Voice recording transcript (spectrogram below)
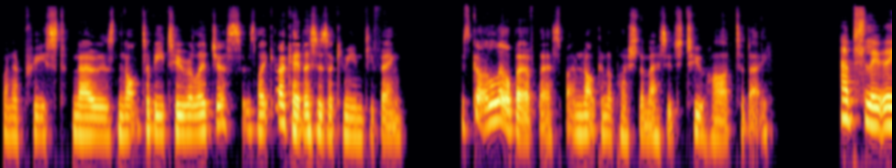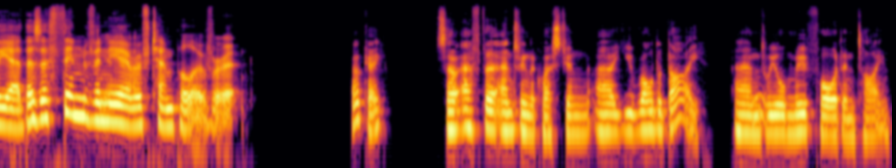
when a priest knows not to be too religious. It's like, okay, this is a community thing. It's got a little bit of this, but I'm not going to push the message too hard today. Absolutely, yeah. There's a thin veneer Yeah. of temple over it. Okay. So after answering the question, uh, you rolled a die, and Ooh. we will move forward in time.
